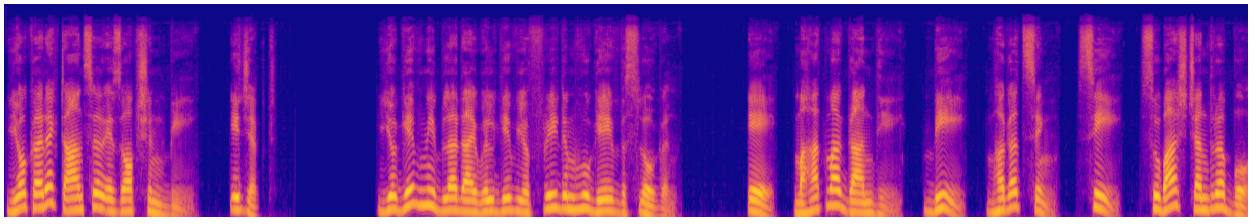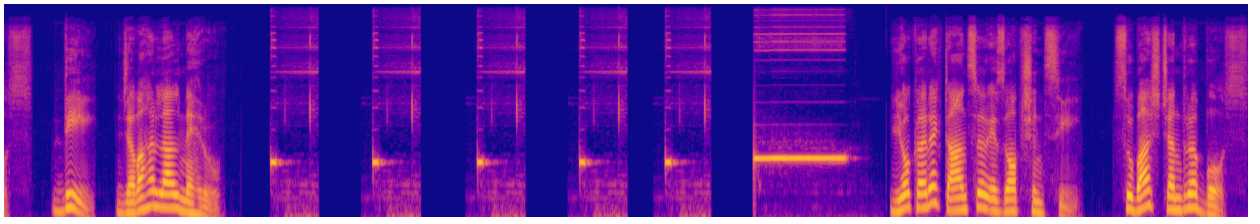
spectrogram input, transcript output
Your correct answer is option B. Egypt. You give me blood, I will give you freedom. Who gave the slogan? A. Mahatma Gandhi. B. Bhagat Singh. C. Subhash Chandra Bose. D. Jawaharlal Nehru. Your correct answer is option C. Subhash Chandra Bose.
